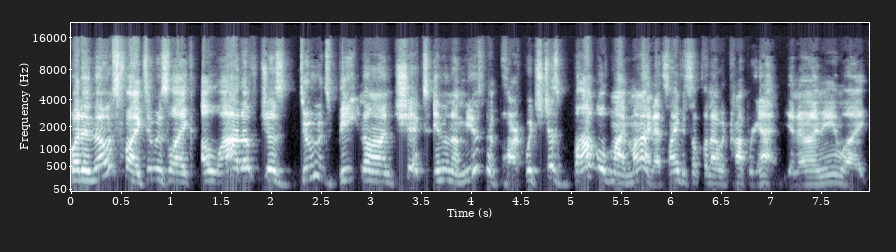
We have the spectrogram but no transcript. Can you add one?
But in those fights, it was like a lot of just dudes beating on chicks in an amusement park, which just boggled my mind. That's not even something I would comprehend. You know what I mean? Like,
